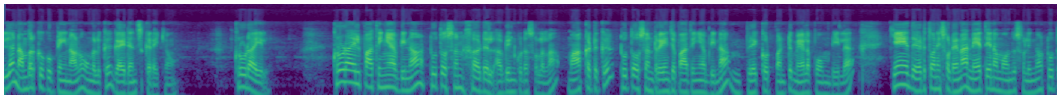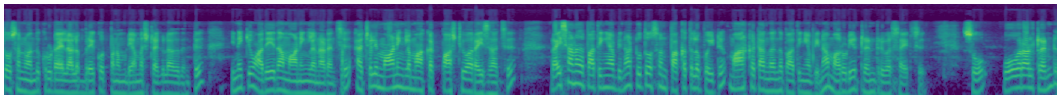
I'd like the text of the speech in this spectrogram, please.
இல்லை நம்பருக்கு கூப்பிட்டிங்கனாலும் உங்களுக்கு கைடன்ஸ் கிடைக்கும். க்ரூட் ஆயில் க்ரூட் ஆயில் பார்த்தீங்க அப்படின்னா டூ தௌசண்ட் ஹர்டல் அப்படின்னு கூட சொல்லலாம். மார்க்கெட்டுக்கு டூ தௌசண்ட் ரேஞ்சை பார்த்தீங்க அப்படின்னா பிரேக் அவுட் பண்ணிட்டு மேலே போக முடியல. ஏன் இதை எடுத்தோன்னே சொல்கிறேன்னா நேற்றே நம்ம வந்து சொல்லியிருந்தோம் டூ தௌசண்ட் வந்து க்ரூட் ஆயிலால் பிரேக் அவுட் பண்ண முடியாமல் ஸ்ட்ரகிள் ஆகுதுன்ட்டு. இன்றைக்கும் அதே தான் மார்னிங்கில் நடந்துச்சு. ஆக்சுவலி மார்னிங்கில் மார்க்கெட் பாசிட்டிவாக ரைஸ் ஆச்சு. ரைஸ் ஆனது பார்த்தீங்க அப்படின்னா டூ தௌசண்ட் பக்கத்தில் போயிட்டு மார்க்கெட் அங்கேருந்து பார்த்தீங்க அப்படின்னா மறுபடியும் ட்ரெண்ட் ரிவர்ஸ் ஆயிடுச்சு. So overall trend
